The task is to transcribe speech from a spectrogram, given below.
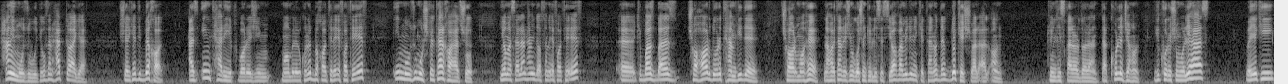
همین موضوع بود که گفتن حتی اگر شرکتی بخواد از این طریق با رژیم معامله بکنه به خاطر افاتف این موضوع مشکل تر خواهد شد یا مثلا همین داستان افاتف که باز بعد از چهار دوره تمدید چهار ماهه نهایتا رژیم گوشن توی لیست سیاه و می‌دونید که تنها دو کشور الان تو این لیست قرار دارن در کل جهان. یکی کره شمالی هست و یکی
